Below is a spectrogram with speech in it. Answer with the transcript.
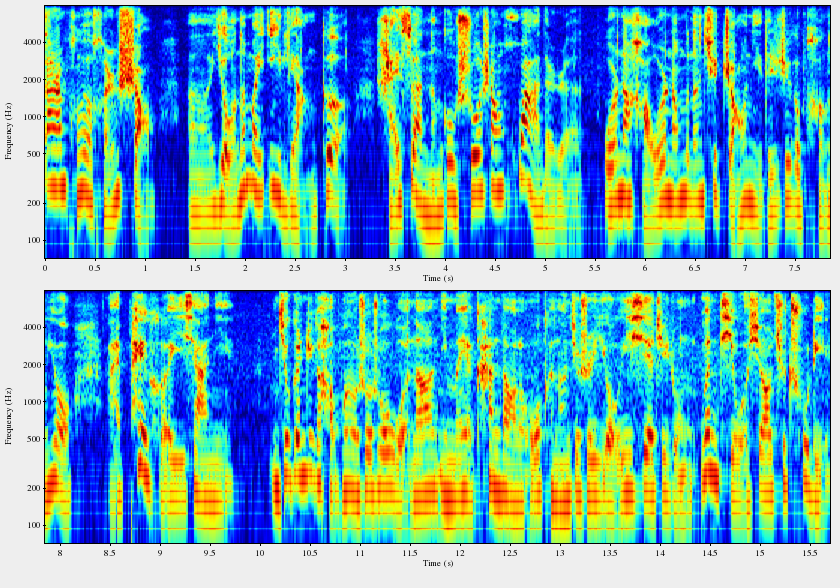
当然朋友很少，嗯、有那么一两个还算能够说上话的人。我说那好，我说能不能去找你的这个朋友来配合一下你？你就跟这个好朋友说说我呢，你们也看到了，我可能就是有一些这种问题，我需要去处理。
